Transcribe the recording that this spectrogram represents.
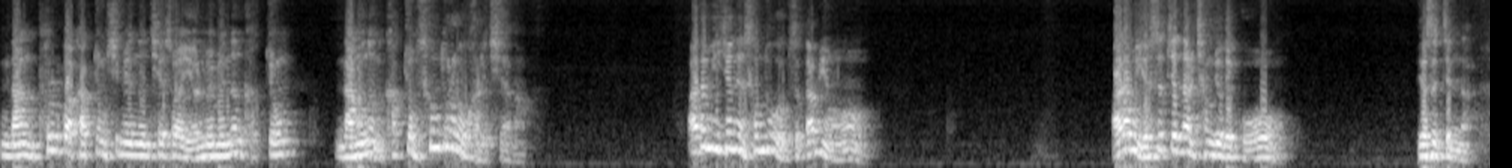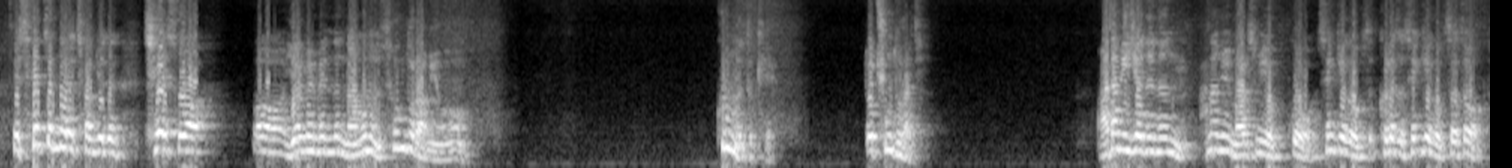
난 풀과 각종 씨 맺는 채소와 열매 맺는 각종 나무는 각종 성도라고 가르치잖아. 아담 이전에 성도가 없었다며. 아담은 여섯째 날 창조됐고 여섯째 날. 셋째 날에 창조된 채소와 어, 열매 맺는 나무는 성도라며. 그럼 어떻게? 또 충돌하지. 아담 이전에는 하나님의 말씀이 없고 생계가 없어 그래서 생계가 없어서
